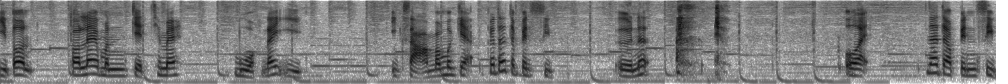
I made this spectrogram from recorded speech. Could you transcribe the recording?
กี่ต้น ตอนแรกมันเจ็ดใช่ไหมบวกได้อีก อีกสามเมื่อกี้ก็น่าจะเป็นสิบเออนะโอ้ยน่าจะเป็นสิบ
